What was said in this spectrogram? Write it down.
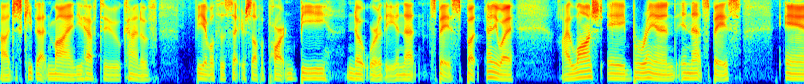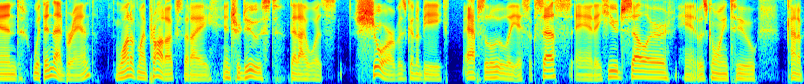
uh, just keep that in mind. You have to kind of be able to set yourself apart and be noteworthy in that space. But anyway, I launched a brand in that space and within that brand, one of my products that I introduced that I was sure was going to be absolutely a success and a huge seller and it was going to kind of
